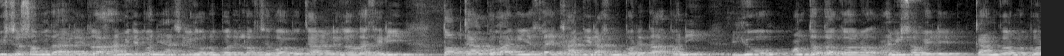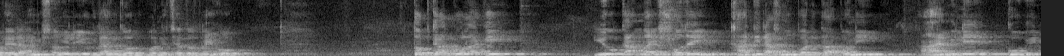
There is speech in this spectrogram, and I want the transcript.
विश्व समुदायले र हामीले पनि हासिल गर्नुपर्ने लक्ष्य भएको कारणले गर्दाखेरि तत्कालको लागि यसलाई थाँती राख्नु परे तापनि यो अन्तत गएर हामी सबैले काम गर्नुपर्ने र हामी सबैले योगदान गर्नुपर्ने क्षेत्र नै हो। तत्कालको लागि यो कामलाई सोझै थाँती राख्नु परे तापनि हामीले कोभिड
